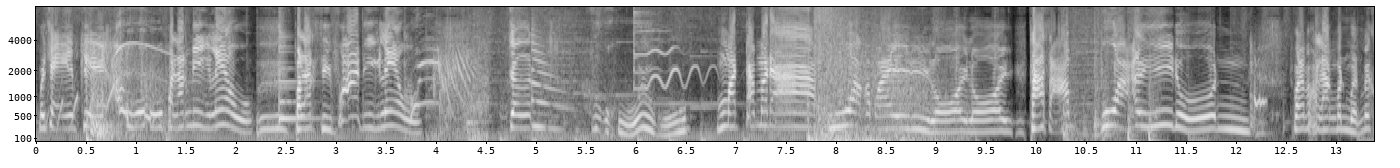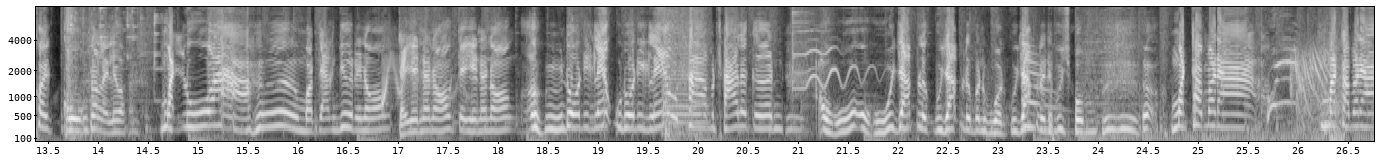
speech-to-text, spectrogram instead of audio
ไม่ใช่ AFK เอาโอ้โหพลังนี่อีกแล้ว พลังสีฟ้านี่อีกแล้ว เจอโอ้โหโอ้โหมัดธรรมดาพัวเข้าไปนี่ลอยลอยท่าสามพัวไอ้นี่โดนไมพลังมันเหมือนไม่ค่อยโกงเท่าไหร่เลยวะหมัดรัวเฮ้อหมัดยางยืดไอ้น้องใจเย็นนะน้องใจเย็นนะน้องเออโดนอีกแล้วกูโดนอีกแล้วท่ามันช้าเหลือเกินโอ้โหโอ้โหยับเลยกูยับเลยมันหวดกูยับเลยท่านผู้ชมหมัดธรรมดา มันธรรมดา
